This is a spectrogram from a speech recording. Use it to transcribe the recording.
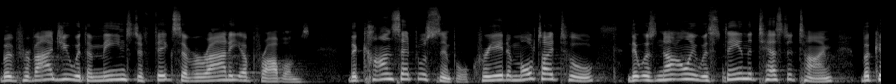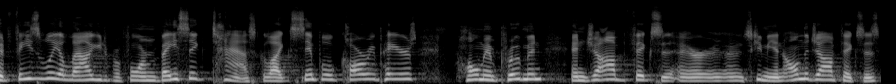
but provide you with a means to fix a variety of problems. The concept was simple create a multi tool that was not only withstand the test of time, but could feasibly allow you to perform basic tasks like simple car repairs, home improvement, and job fixes, or uh, excuse me, and on the job fixes,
